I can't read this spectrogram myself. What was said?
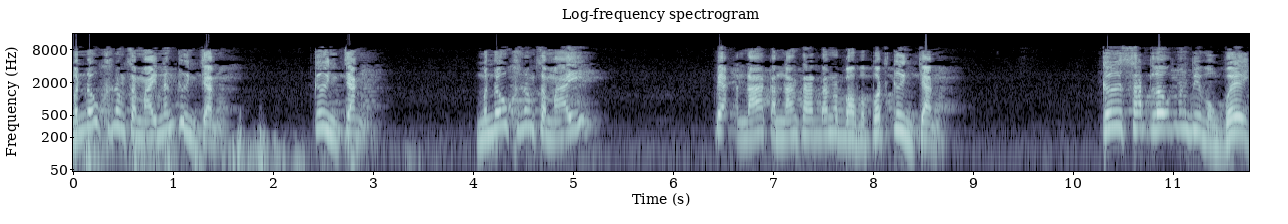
មនុស្សក្នុងសម័យហ្នឹងគឺអញ្ចឹងគឺអញ្ចឹងមនុស្សក្នុងសម័យពាក់កណ្ដាលកំណងត្រាស់ដឹងរបស់ពុទ្ធគឺអញ្ចឹងគឺសត្វលោកនឹងវាវង្វេង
